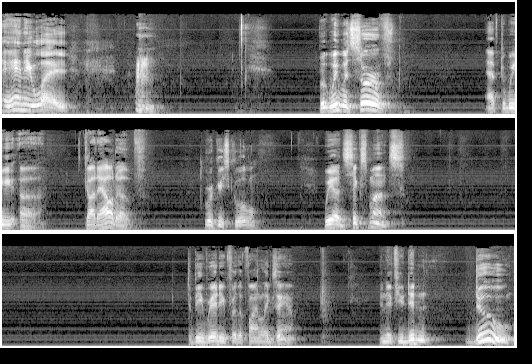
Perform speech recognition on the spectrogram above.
anyway, but we would serve after we uh, got out of rookie school. We had six months to be ready for the final exam. And if you didn't do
